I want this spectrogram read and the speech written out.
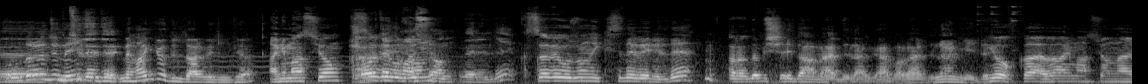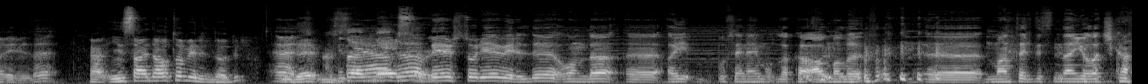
Ondan önce ne, ütüledi. ne hangi ödüller verildi ya? Animasyon, kısa ve uzun. animasyon verildi. Kısa ve uzun ikisi de verildi. Arada bir şey daha verdiler galiba verdiler miydi? Yok galiba animasyonlar verildi. Yani Inside Out'a verildi ödül. Evet. Bir de- Bir de Bear Story. Bear Story'e verildi. Onda e, ayı bu sene mutlaka almalı e, mantalitesinden yola çıkan.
